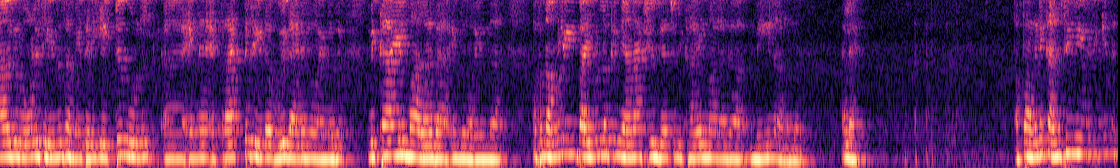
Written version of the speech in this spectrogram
ആ ഒരു റോൾ ചെയ്യുന്ന സമയത്ത് എനിക്ക് ഏറ്റവും കൂടുതൽ എന്നെ അട്രാക്ട് ചെയ്ത ഒരു കാര്യം എന്ന് പറയുന്നത് മിക്കായൽ മാലാഖ എന്ന് പറയുന്ന അപ്പം നമ്മൾ ഈ ബൈബിളിലൊക്കെ ഞാൻ ആക്ച്വലി വിചാരിച്ചു മിഖായൽ മാലാഖ മെയിലാണെന്ന് അല്ലേ? അപ്പം അതിനെ കൺസീവ് ചെയ്തിരിക്കുന്നത്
